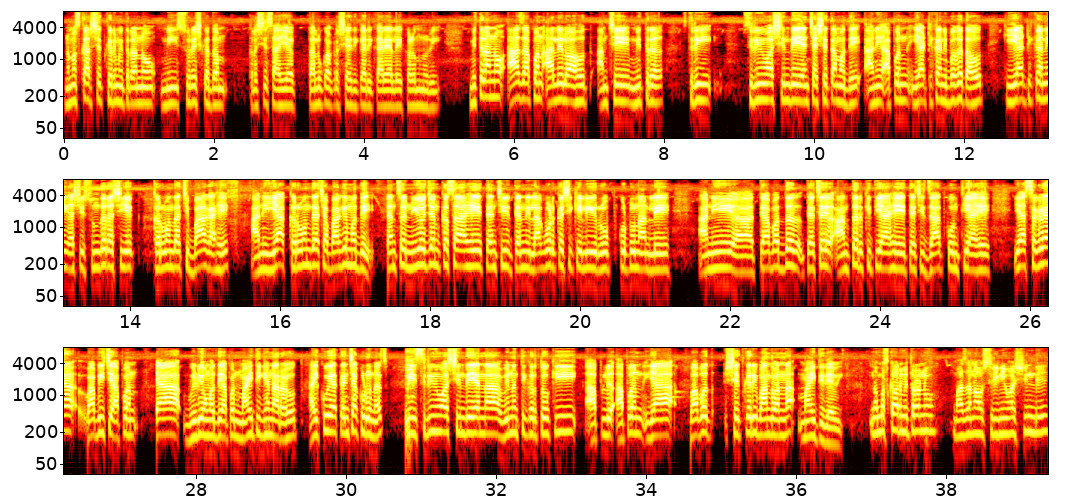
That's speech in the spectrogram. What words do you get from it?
नमस्कार शेतकरी मित्रांनो मी सुरेश कदम कृषी सहाय्यक तालुका कृषी अधिकारी कार्यालय कळमनुरी. मित्रांनो आज आपण आलेलो आहोत आमचे मित्र श्री श्रीनिवास शिंदे यांच्या शेतामध्ये आणि आपण या ठिकाणी बघत आहोत की या ठिकाणी अशी सुंदर अशी एक करवंदाची बाग आहे. आणि या करवंदाच्या बागेमध्ये त्यांचं नियोजन कसं आहे? त्यांची त्यांनी लागवड कशी केली? रोप कुठून आणले? आणि त्याबद्दल त्याचे अंतर किती आहे? त्याची जात कोणती आहे? या सगळ्या बाबीची आपण या व्हिडिओमध्ये आपण माहिती घेणार आहोत. ऐकूया त्यांच्याकडूनच. मी श्रीनिवास शिंदे यांना विनंती करतो की आपलं आपण याबाबत शेतकरी बांधवांना माहिती द्यावी. नमस्कार मित्रांनो माझं नाव श्रीनिवास शिंदे.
